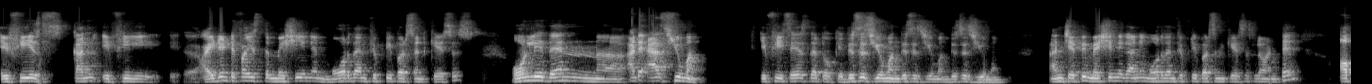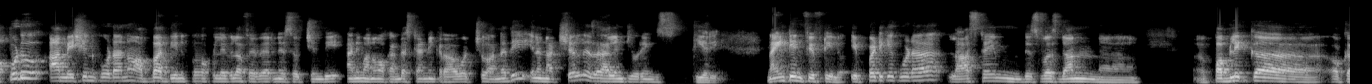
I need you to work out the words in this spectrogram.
if he is con- if he identifies the machine in more than 50% cases only then uh, and as human if he says that okay this is human this is human this is human అని చెప్పి మెషిన్ కానీ more than fifty percent cases లో అంటే అప్పుడు ఆ మెషిన్ కూడాను అబ్బా దీనికి ఒక లెవెల్ ఆఫ్ అవేర్నెస్ వచ్చింది అని మనం ఒక అండర్స్టాండింగ్ రావచ్చు అన్నది in nutshell is Alan Turing's theory nineteen ఫిఫ్టీలో. ఇప్పటికీ కూడా last time this was done public ఒక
